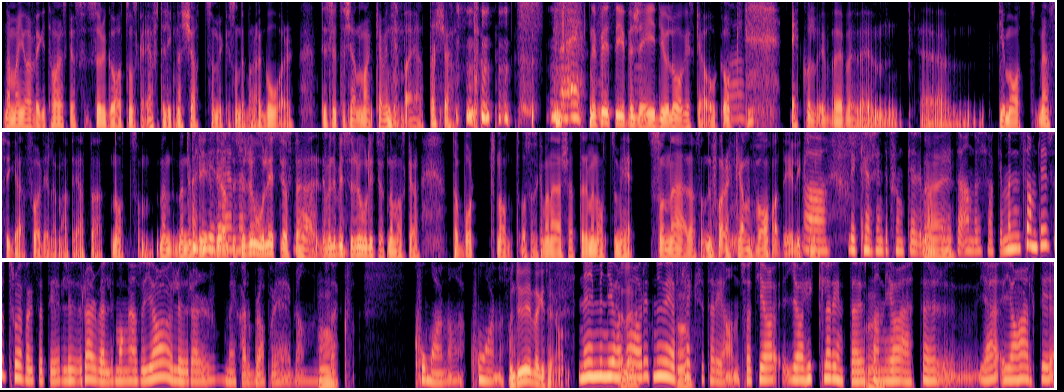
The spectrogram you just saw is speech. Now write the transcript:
när man gör vegetariska su- surrogat som ska efterlikna kött så mycket som det bara går. Till slut så känner man, kan vi inte bara äta kött? Nej. Nu finns det och för sig ideologiska och, och Ja. ekol, äh, äh, klimatmässiga fördelar med att äta något som... Men, men det, Jag blir, tycker det är det alltid så är så roligt just det här. men det blir alltså. så roligt just när man ska ta bort något och så ska man ersätta det med något som är så nära som det bara kan vara. Det är liksom... Ja, det kanske inte funkar. Man Nej. får hitta andra saker. Men samtidigt så tror jag faktiskt att det lurar väldigt många. Alltså jag lurar mig själv bra på det ibland. Ja. Så korn och, korn och Men sånt. du är vegetarian? Nej, men jag har Eller? varit, nu är jag Ja. flexitarian, så att jag, jag hycklar inte, utan Nej. jag äter, jag, jag har alltid,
